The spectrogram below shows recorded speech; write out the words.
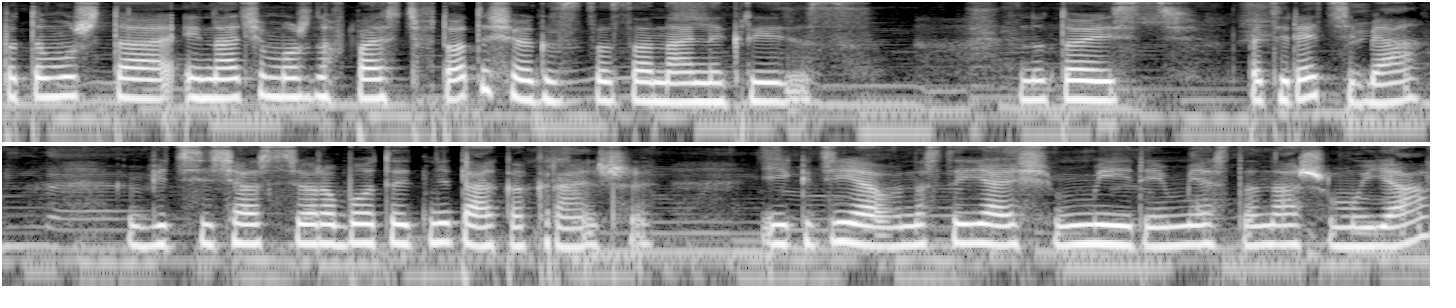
потому что иначе можно впасть в тот еще экзистенциональный кризис. Ну то есть потерять себя, ведь сейчас все работает не так, как раньше. И где в настоящем мире место нашему «я»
